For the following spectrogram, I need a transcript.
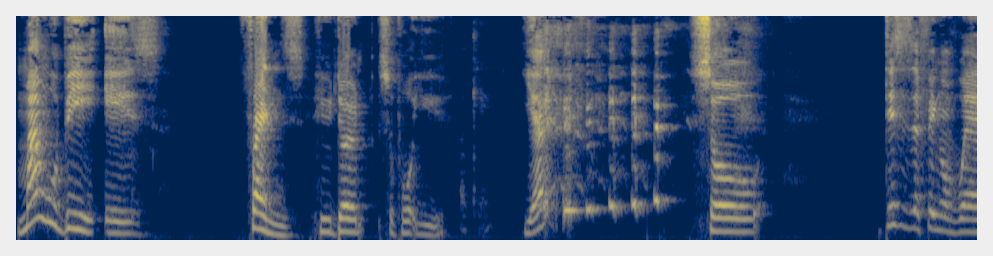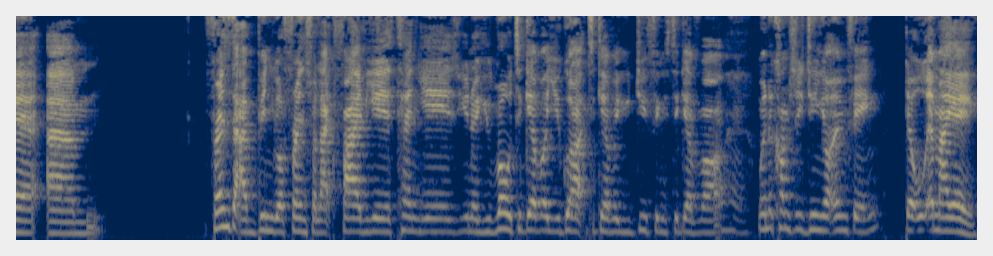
Mine will be is friends who don't support you. okay. Yeah. So this is a thing of where um friends that have been your friends for like five years, ten years, you know, you roll together, you go out together, you do things together. Mm-hmm. When it comes to doing your own thing, they're all MIA.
